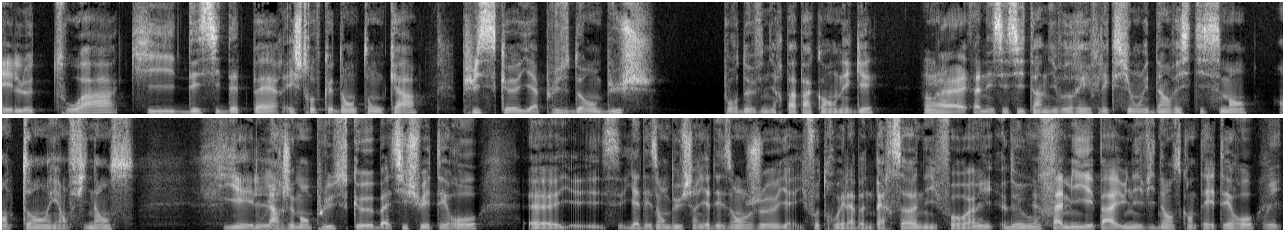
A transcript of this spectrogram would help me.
et le toi qui décide d'être père. Et je trouve que dans ton cas, puisqu'il y a plus d'embûches pour devenir papa quand on est gay, Ouais. ça nécessite un niveau de réflexion et d'investissement en temps et en finances qui est largement plus que bah, si je suis hétéro. Euh, Il y a des embûches, hein, il y a des enjeux, il y a- il faut trouver la bonne personne, il faut. euh, Oui, de La ouf. famille est pas une évidence quand t'es hétéro, Oui.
